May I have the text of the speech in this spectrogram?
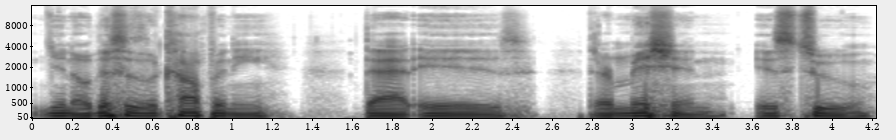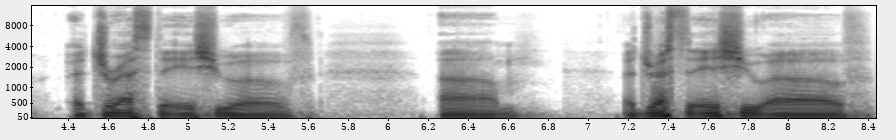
you know, this is a company that is their mission is to address the issue of um, address the issue of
